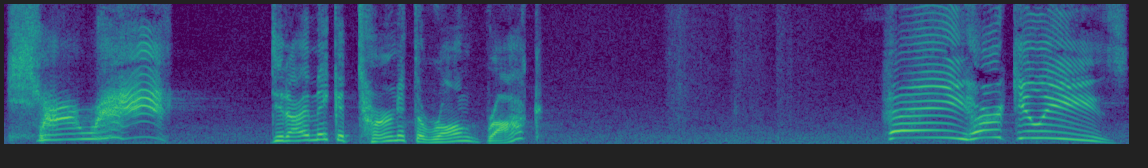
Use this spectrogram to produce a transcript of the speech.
Sora? Did I make a turn at the wrong rock? Hey, Hercules!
